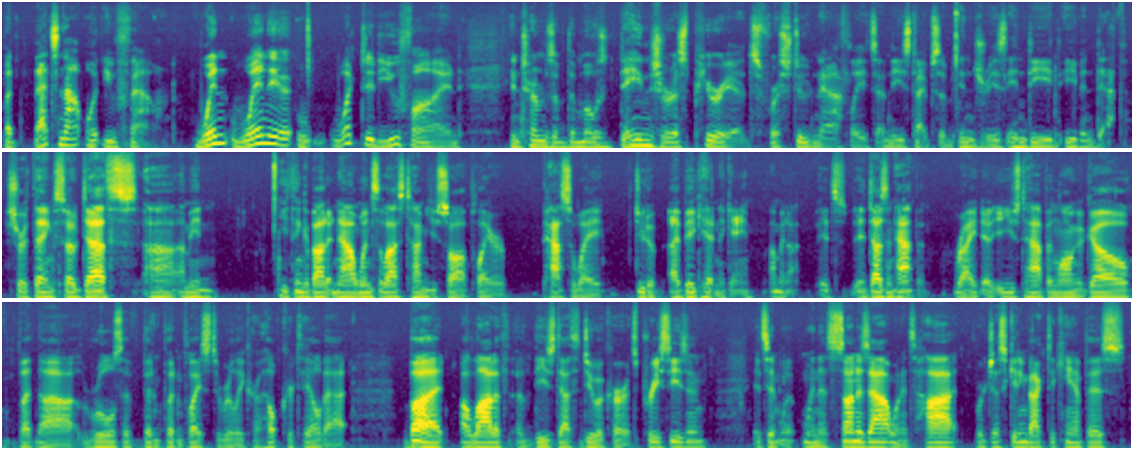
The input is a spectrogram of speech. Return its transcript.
but that's not what you found. When, when, it, what did you find in terms of the most dangerous periods for student athletes and these types of injuries, indeed, even death? Sure thing. So deaths. Uh, I mean, you think about it now. When's the last time you saw a player pass away due to a big hit in a game? I mean, it's it doesn't happen, right? It, used to happen long ago, but uh, rules have been put in place to really help curtail that. But a lot of, of these deaths do occur. It's preseason. It's in, when the sun is out, when it's hot. We're just getting back to campus.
